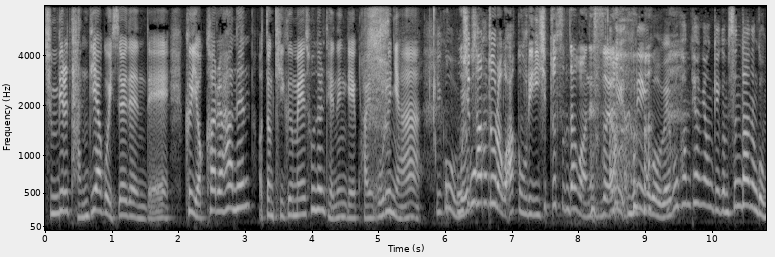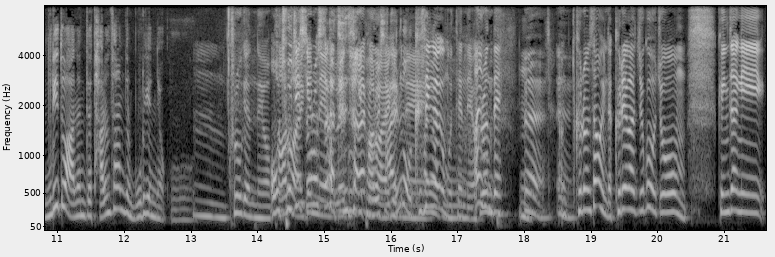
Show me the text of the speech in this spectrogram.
준비를 단디하고 있어야 되는데 그 역할을 하는 어떤 기금에 손을 대는 게 과연 옳으냐. 이거 외국 53조라고 아까 우리 20조 쓴다고 안 했어요? 아니 우리 이거 외국 환평형 기금 쓴다는 거 우리도 아는데 다른 사람들은 모르겠냐고. 음 그러겠네요. 어, 바로 조지 알겠네요. 소로스 같은 사람이 바로 올수 알겠네. 알면 그 생각을 하냐고. 못했네요. 아니, 그런데 음. 네, 음, 네. 그런 상황입니다. 그래가지고 좀 굉장히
